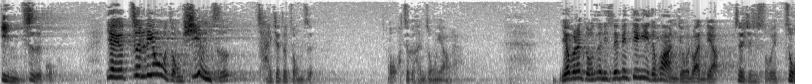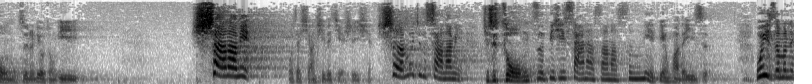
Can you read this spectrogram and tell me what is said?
引自果，要有这六种性质，才叫做种子。哦，这个很重要了。要不然种子你随便定义的话，你就会乱掉。这就是所谓种子的六种意义。刹那灭，我再详细的解释一下，什么就是刹那灭？就是种子必须刹那刹那生灭变化的意思。为什么呢？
